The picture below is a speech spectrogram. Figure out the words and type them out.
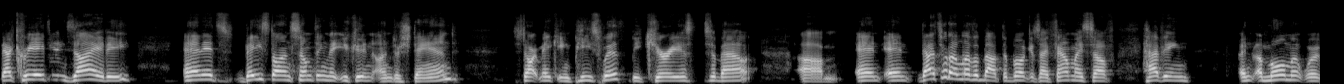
that creates anxiety, and it's based on something that you can understand start making peace with, be curious about. Um, and and that's what I love about the book is I found myself having an, a moment where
